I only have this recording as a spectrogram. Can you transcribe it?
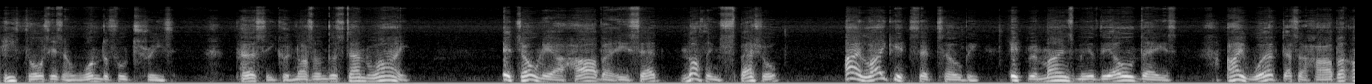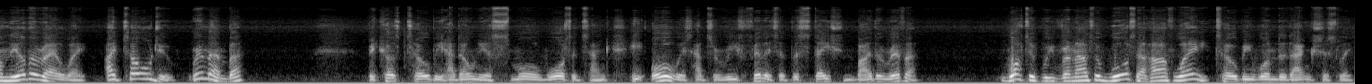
He thought it a wonderful treat. Percy could not understand why. It's only a harbour, he said. Nothing special. I like it, said Toby. It reminds me of the old days. I worked at a harbour on the other railway. I told you, remember? Because Toby had only a small water tank, he always had to refill it at the station by the river. What if we run out of water halfway? Toby wondered anxiously.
